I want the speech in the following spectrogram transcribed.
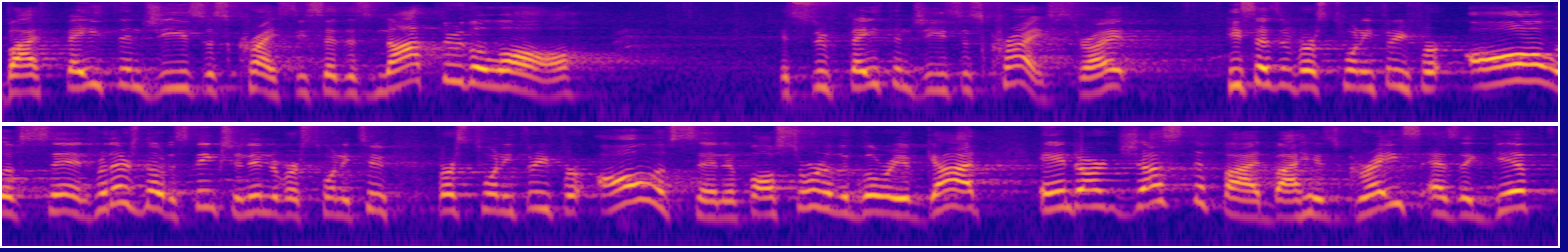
by faith in Jesus Christ. He says it's not through the law, it's through faith in Jesus Christ, right? He says in verse 23, for all of sin, for there's no distinction into verse 22. Verse 23, for all of sin and fall short of the glory of God and are justified by his grace as a gift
